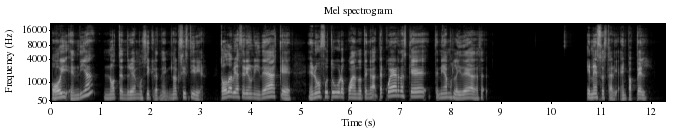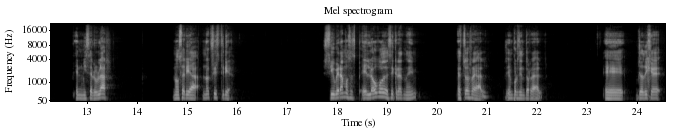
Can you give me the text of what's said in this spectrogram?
hoy en día no tendríamos Secret Name, no existiría. Todavía sería una idea que en un futuro cuando tenga, ¿te acuerdas que teníamos la idea de hacer? En eso estaría, en papel, en mi celular. No sería, no existiría. Si hubiéramos el logo de Secret Name, esto es real, 100% real. Eh, yo dije,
